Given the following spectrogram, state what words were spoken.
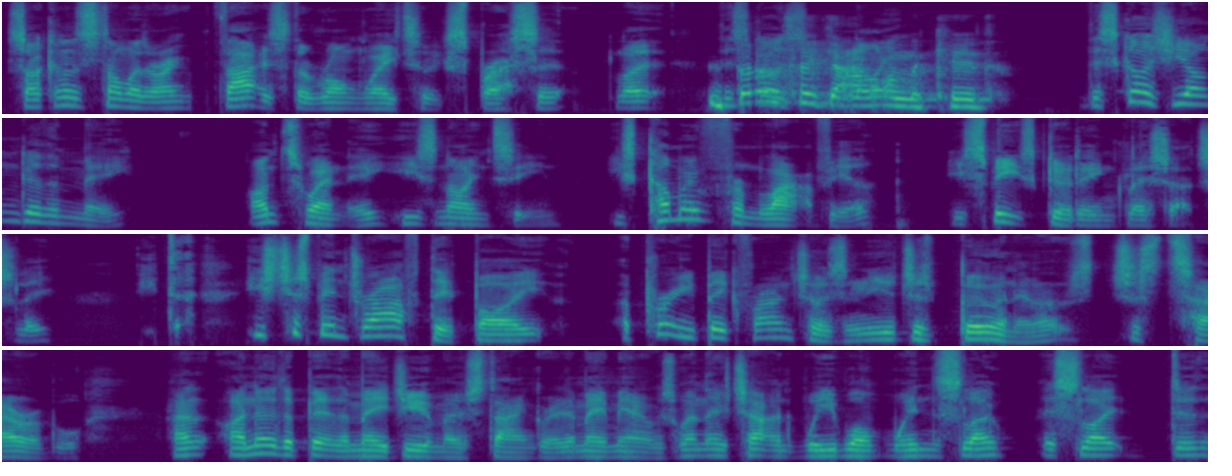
so I can understand why they're angry. That is the wrong way to express it. Like this Don't guy's take it out nine- on the kid. this guy's younger than me. I'm 20. He's 19. He's come over from Latvia. He speaks good English, actually. He d- he's just been drafted by a pretty big franchise, and you're just booing him. It was just terrible. And I know the bit that made you most angry, that made me angry, was when they chatted, "We want Winslow." It's like, do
